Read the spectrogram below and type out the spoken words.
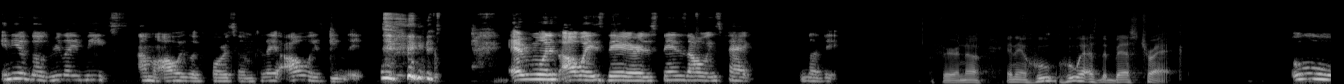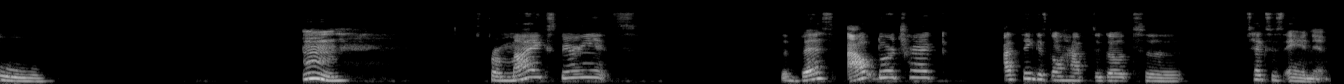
any of those relay meets, I'm always look forward to them because they always be lit. Everyone is always there. The stands is always packed. Love it. Fair enough. And then who who has the best track? Ooh. Mm. From my experience, the best outdoor track, I think it's gonna have to go to Texas A&M.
